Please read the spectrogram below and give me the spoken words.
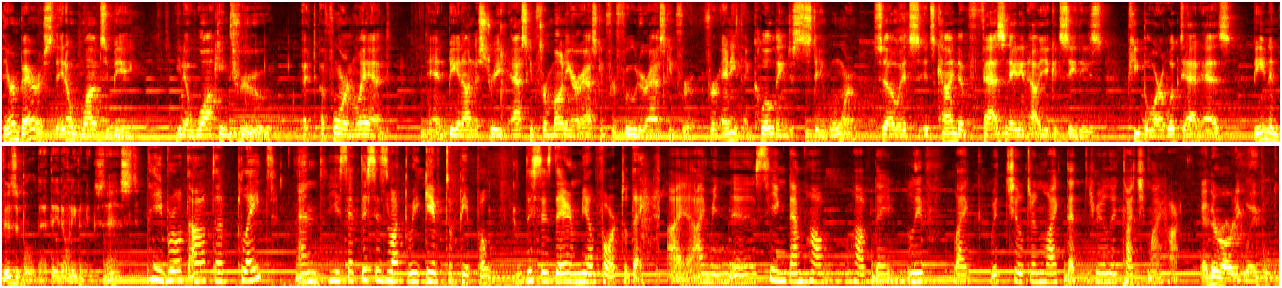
they're embarrassed. They don't want to be, you know, walking through a, a foreign land and being on the street asking for money or asking for food or asking for, for anything, clothing, just to stay warm. So it's it's kind of fascinating how you could see these people are looked at as being invisible, that they don't even exist. He brought out a plate and he said, "This is what we give to people. This is their meal for today." I I mean, uh, seeing them how how they live like with children like that really touched my heart. And they're already labeled,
